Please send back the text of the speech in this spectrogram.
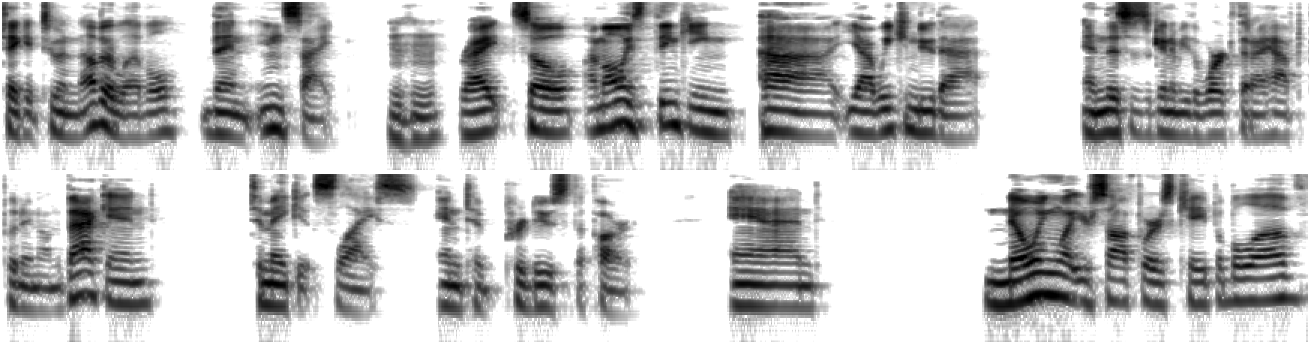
take it to another level, then Insight, mm-hmm. right? So I'm always thinking, uh, yeah, we can do that. And this is going to be the work that I have to put in on the back end to make it slice and to produce the part. And knowing what your software is capable of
